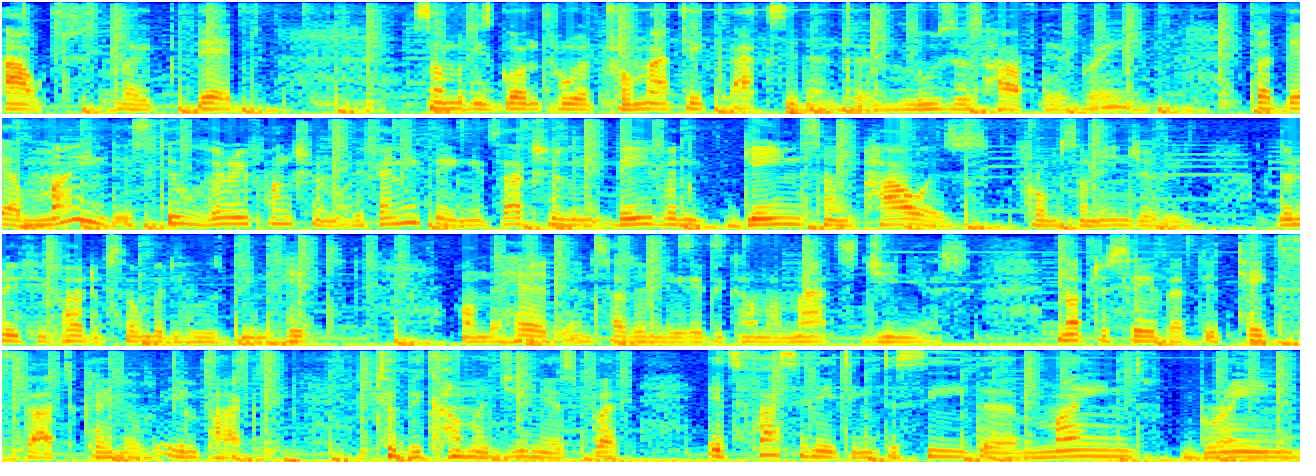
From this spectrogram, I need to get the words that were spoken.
out, like dead? Somebody's gone through a traumatic accident and loses half their brain. But their mind is still very functional. If anything it's actually they even gain some powers from some injury. I don't know if you've heard of somebody who's been hit on the head and suddenly they become a maths genius. Not to say that it takes that kind of impact to become a genius but it's fascinating to see the mind brain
